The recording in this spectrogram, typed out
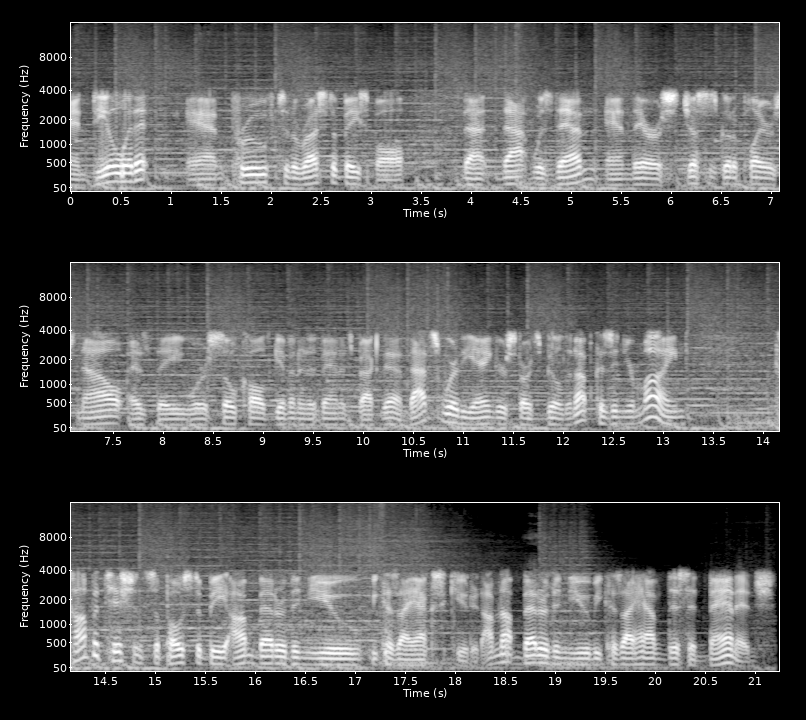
and deal with it and prove to the rest of baseball that that was then, and they're just as good of players now as they were so-called given an advantage back then. That's where the anger starts building up because in your mind, competition's supposed to be I'm better than you because I executed. I'm not better than you because I have this advantage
